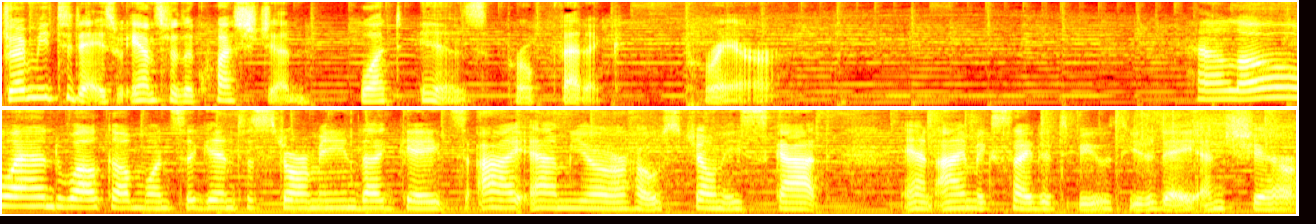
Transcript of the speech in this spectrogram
Join me today as we answer the question What is prophetic prayer? Hello and welcome once again to Storming the Gates. I am your host, Joni Scott, and I'm excited to be with you today and share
